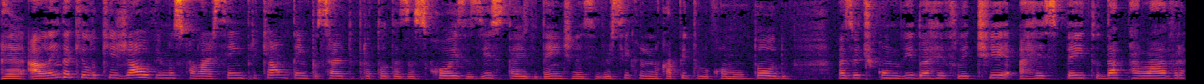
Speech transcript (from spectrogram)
é, além daquilo que já ouvimos falar sempre, que há um tempo certo para todas as coisas, isso está evidente nesse versículo e no capítulo como um todo, mas eu te convido a refletir a respeito da palavra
